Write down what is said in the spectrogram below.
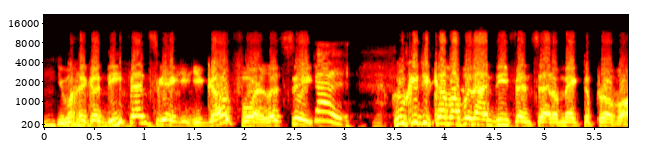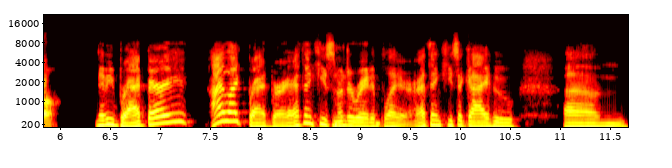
you want to go defense you go for it let's see got it. who could you come up with on defense that'll make the pro bowl Maybe Bradberry? I like Bradberry. I think he's an underrated player. I think he's a guy who um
